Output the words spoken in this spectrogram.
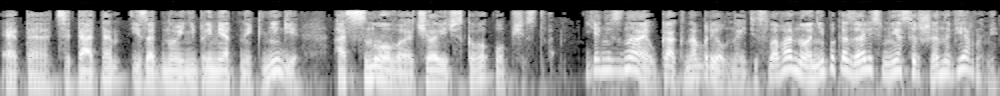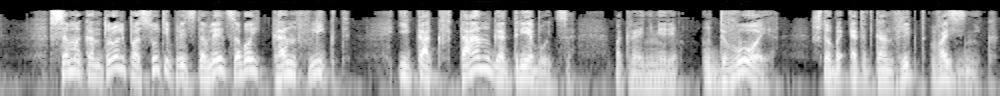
Это цитата из одной неприметной книги «Основа человеческого общества». Я не знаю, как набрел на эти слова, но они показались мне совершенно верными – Самоконтроль, по сути, представляет собой конфликт. И как в танго требуется, по крайней мере, двое, чтобы этот конфликт возник.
